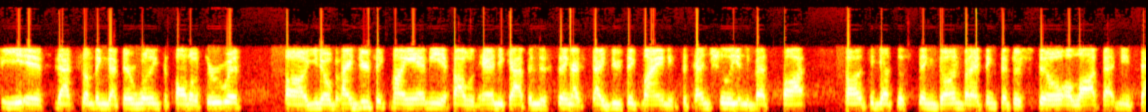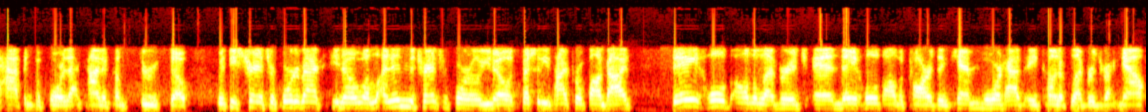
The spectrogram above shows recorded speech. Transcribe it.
see if that's something that they're willing to follow through with. Uh, you know, but I do think Miami, if I was handicapping this thing, I, I do think Miami's potentially in the best spot uh, to get this thing done. But I think that there's still a lot that needs to happen before that kind of comes through. So with these transfer quarterbacks, you know, and in the transfer portal, you know, especially these high profile guys, they hold all the leverage and they hold all the cards. And Cam Ward has a ton of leverage right now.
